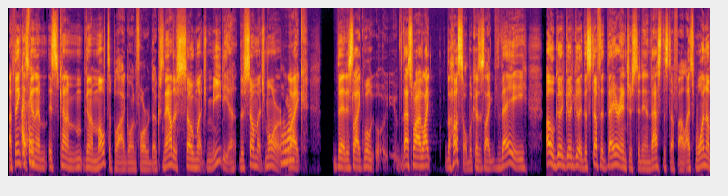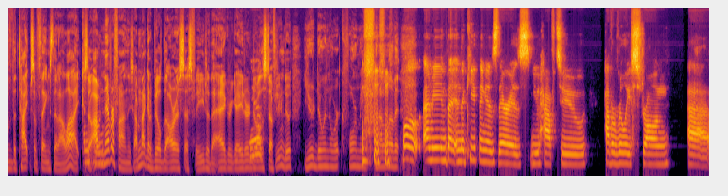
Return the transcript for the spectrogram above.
I think I it's think- gonna it's kind of gonna multiply going forward though, because now there's so much media, there's so much more Yeah. like that. It's like, well, that's why I like the hustle because it's like they, oh, good, good, good. The stuff that they are interested in, that's the stuff I like. It's one of the types of things that I like. So I would Mhm. never find these. I'm not gonna build the RSS feed or the aggregator and do all the stuff you're gonna do. You're doing the work for me, and I love it. Well, I mean, the, and the key thing is there is you have to have a really strong uh,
